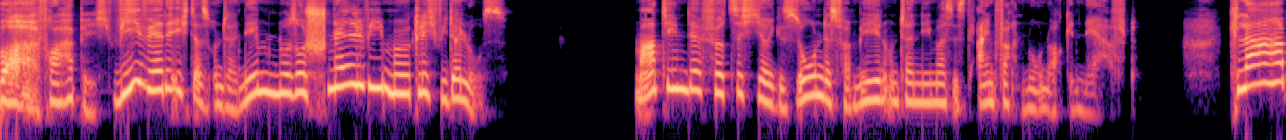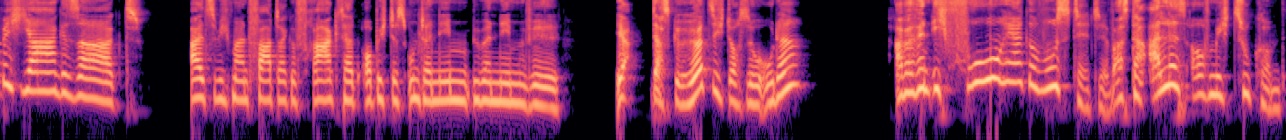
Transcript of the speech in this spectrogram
Boah, Frau Happig, wie werde ich das Unternehmen nur so schnell wie möglich wieder los? Martin, der 40-jährige Sohn des Familienunternehmers, ist einfach nur noch genervt. Klar habe ich Ja gesagt, als mich mein Vater gefragt hat, ob ich das Unternehmen übernehmen will. Ja, das gehört sich doch so, oder? Aber wenn ich vorher gewusst hätte, was da alles auf mich zukommt,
